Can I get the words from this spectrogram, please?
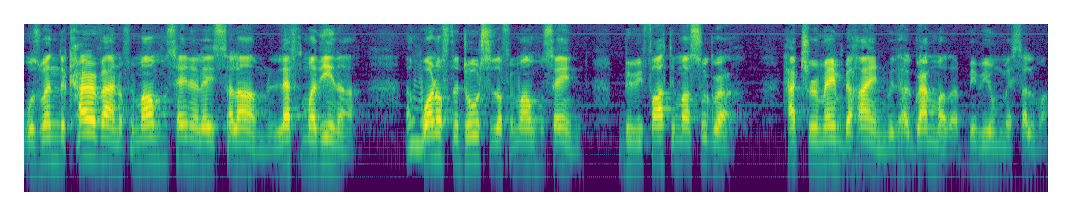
was when the caravan of Imam Hussein alayhi salam left Medina and one of the daughters of Imam Hussein, Bibi Fatima Sugra, had to remain behind with her grandmother, Bibi Umm Salma.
